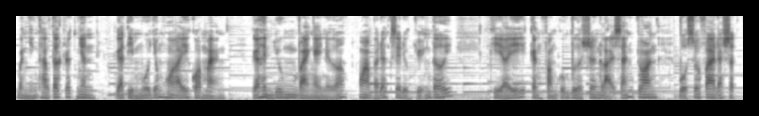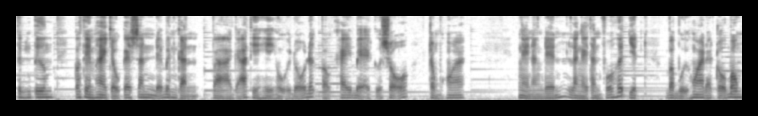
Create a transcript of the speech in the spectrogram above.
Bằng những thao tác rất nhanh, gã tìm mua giống hoa ấy qua mạng. Gã hình dung vài ngày nữa, hoa và đất sẽ được chuyển tới. Khi ấy, căn phòng cũng vừa sơn lại sáng choang, bộ sofa đã sạch tinh tươm, có thêm hai chậu cây xanh để bên cạnh và gã thì hì hụi đổ đất vào khay bệ cửa sổ, trồng hoa. Ngày nàng đến là ngày thành phố hết dịch và bụi hoa đã trổ bông,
